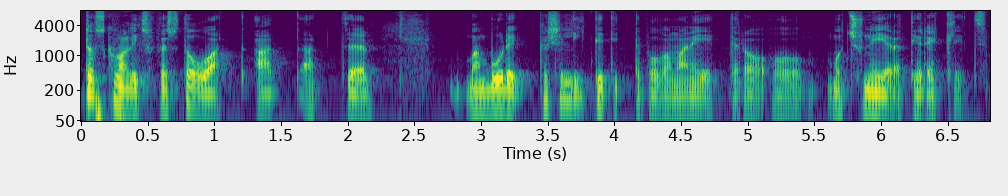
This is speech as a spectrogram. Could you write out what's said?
då, ska man liksom förstå att, att, att eh, man borde kanske lite titta på vad man äter och, och motionera tillräckligt.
